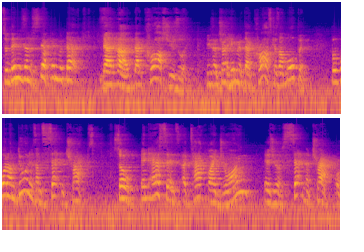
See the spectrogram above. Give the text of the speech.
So then he's going to step in with that, that, uh, that cross usually. He's going to try to hit me with that cross because I'm open. But what I'm doing is I'm setting traps. So, in essence, attack by drawing is you're setting a trap or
